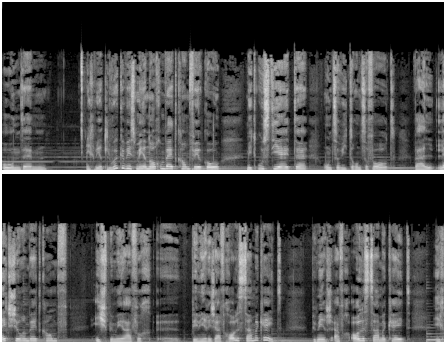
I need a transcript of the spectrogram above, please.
Und ähm, ich werde schauen, wie es mir nach dem Wettkampf wird gehen, mit Ausdiäten und so weiter und so fort. Weil letztes Jahr im Wettkampf ist bei mir einfach, äh, bei mir ist einfach alles zusammengefallen. Bei mir ist einfach alles zusammengefallen. Ich,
